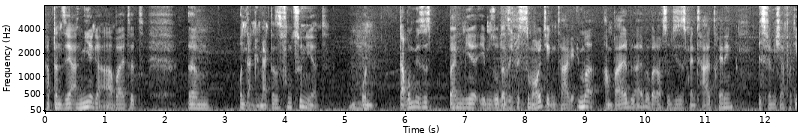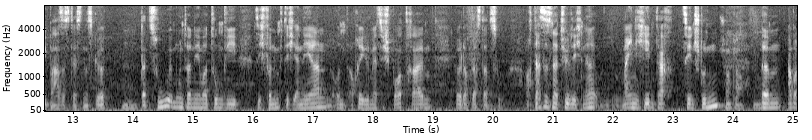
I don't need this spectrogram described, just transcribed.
habe dann sehr an mir gearbeitet ähm, und dann gemerkt, dass es funktioniert. Mhm. Und darum ist es bei mir eben so, dass ich bis zum heutigen Tage immer am Ball bleibe, weil auch so dieses Mentaltraining ist für mich einfach die Basis dessen. Es gehört mhm. dazu im Unternehmertum, wie sich vernünftig ernähren und auch regelmäßig Sport treiben, gehört auch das dazu. Auch das ist natürlich, ne, meine ich nicht jeden Tag zehn Stunden. Schon klar. Mhm. Ähm, aber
